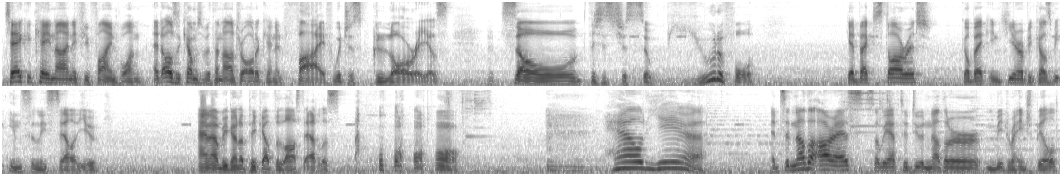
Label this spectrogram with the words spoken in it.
Take a K9 if you find one. It also comes with an Ultra Autocannon 5, which is glorious. So, this is just so beautiful. Get back to storage. Go back in here because we instantly sell you. And then we're gonna pick up the last Atlas. Hell yeah! It's another RS, so we have to do another mid-range build.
